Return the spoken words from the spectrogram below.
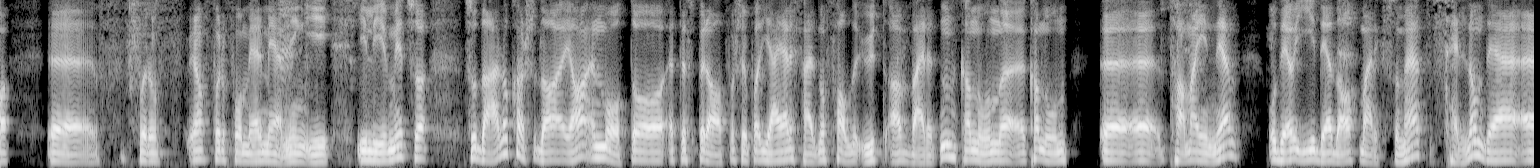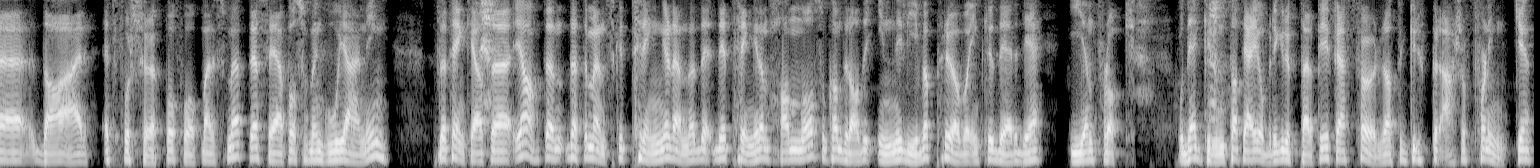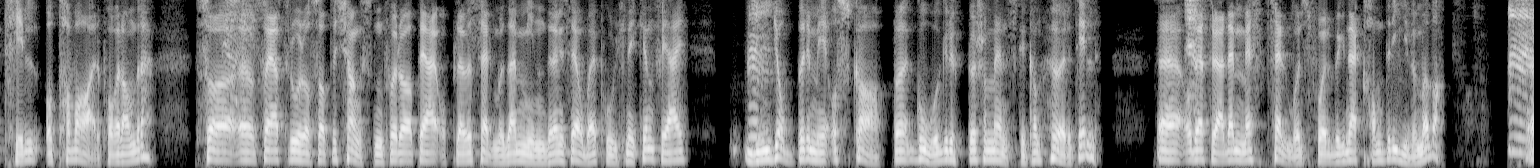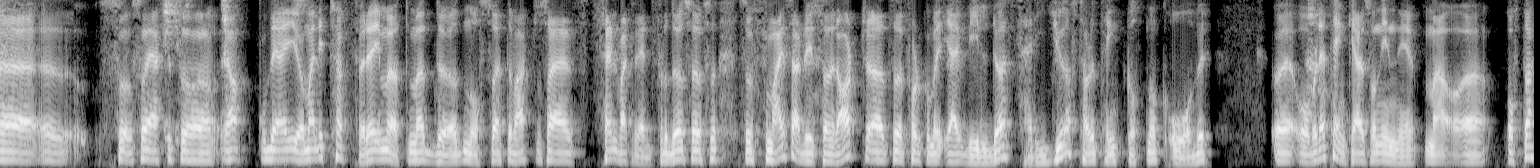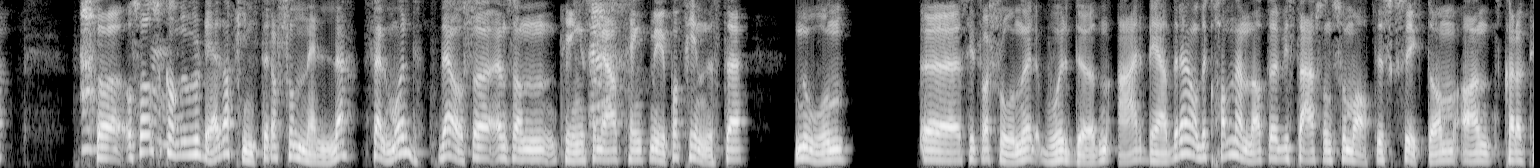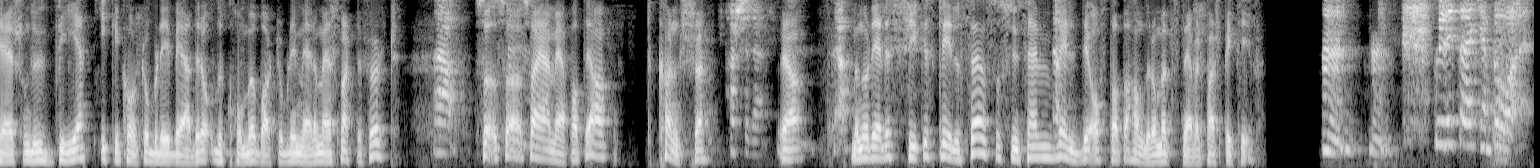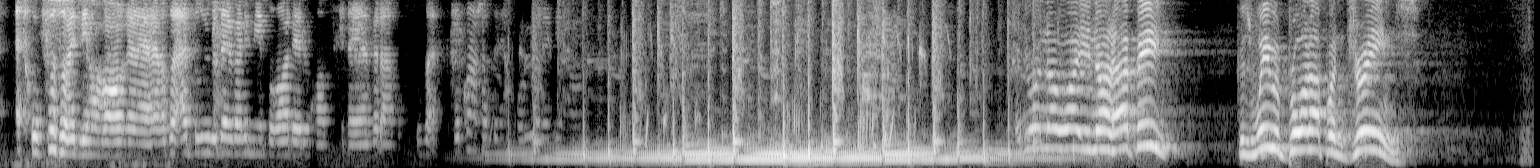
for å, ja, for å få mer mening i, i livet mitt. Så, så, det er nok kanskje da ja, en måte å et desperat forsøk på at jeg er i ferd med å falle ut av verden. Kan noen, kan noen uh, ta meg inn igjen? Og det å gi det da oppmerksomhet, selv om det eh, da er et forsøk på å få oppmerksomhet, det ser jeg på som en god gjerning. Det tenker jeg at eh, ja, den, dette mennesket trenger denne, det, det, trenger en han nå som kan dra det inn i livet, prøve å inkludere det i en flokk. Og Det er grunnen til at jeg jobber i gruppeterapi, for jeg føler at grupper er så flinke til å ta vare på hverandre. Så, eh, så jeg tror også at sjansen for at jeg opplever selvmord er mindre enn hvis jeg jobber i poliklinikken. For jeg, vi mm. jobber med å skape gode grupper som mennesker kan høre til. Eh, og det tror jeg er det mest selvmordsforebyggende jeg kan drive med. da. Mm. Så, så, jeg er ikke så Ja, og det gjør meg litt tøffere i møte med døden også etter hvert. Så har jeg selv vært redd for å dø, så, så, så, for meg så er det litt sånn rart at folk kommer 'Jeg vil dø'. Seriøst, har du tenkt godt nok over, over det? tenker jeg sånn inni meg uh, ofte. Så, og så, kan du vurdere, da fins det rasjonelle selvmord? Det er også en sånn ting som jeg har tenkt mye på. Finnes det noen situasjoner hvor døden er bedre. Og det kan hende at hvis det er sånn somatisk sykdom av en karakter som du vet ikke kommer til å bli bedre, og det kommer bare til å bli mer og mer smertefullt, ja. så, så, så, er jeg med på at ja, kanskje. Kanskje det. Ja. Ja. Men når det gjelder psykisk lidelse, så syns jeg veldig ofte at det handler om et snevert perspektiv. Mm, mm. Dette er kjempebra. Jeg tror for så vidt vi har eh, altså, Det er veldig mye bra det du har skrevet der også, så jeg tror kanskje at det holder det vi har. You want to know why you're not happy? Because we were brought up on dreams.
